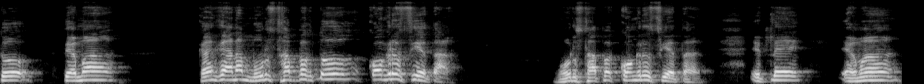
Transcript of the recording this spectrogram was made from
તો તેમાં, કારણ કે આના મૂળ સ્થાપક તો કોંગ્રેસી હતા. મૂળ સ્થાપક કોંગ્રેસી હતા. એટલે એમાં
